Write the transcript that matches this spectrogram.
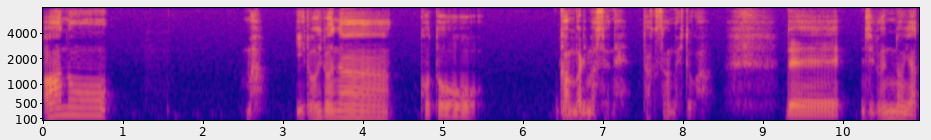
あのまあいろいろなことを頑張りますよね。たくさんの人が。で自分のやっ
